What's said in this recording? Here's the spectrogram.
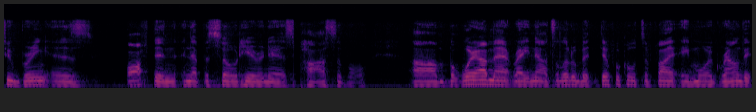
to bring as often an episode here and there as possible. Um, but where I'm at right now, it's a little bit difficult to find a more grounded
